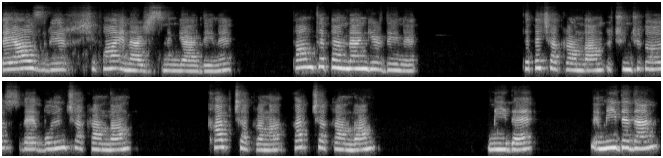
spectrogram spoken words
beyaz bir şifa enerjisinin geldiğini, tam tependen girdiğini, tepe çakrandan, üçüncü göz ve boyun çakrandan, kalp çakrana, kalp çakrandan, mide ve mideden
